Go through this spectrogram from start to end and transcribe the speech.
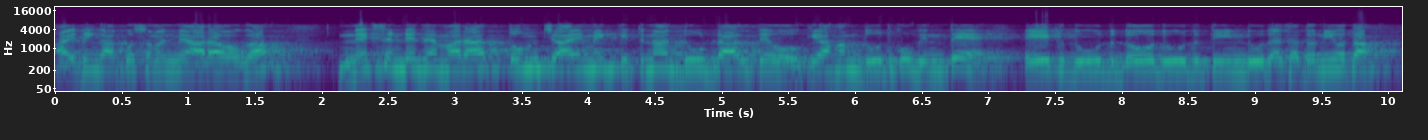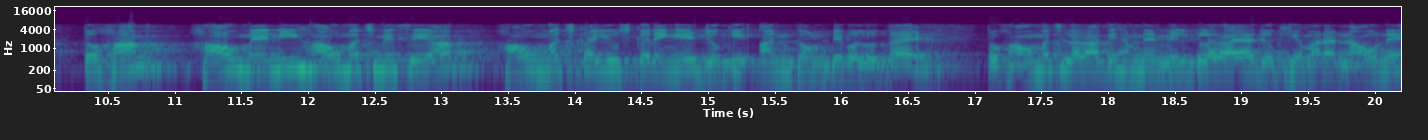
I think आपको समझ में आ रहा होगा। नेक्स्ट सेंटेंस है हमारा, तुम चाय में कितना दूध डालते हो? क्या हम दूध को गिनते हैं? एक दूध, दो दूध, तीन दूध, ऐसा तो नहीं होता। तो हम हाउ मैनी हाउ मच में से अब हाउ मच का यूज़ करेंगे जो कि अनकाउंटेबल होता है। तो हाउ मच लगा के हमने मिल्क लगाया जो कि हमारा नाउन है।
